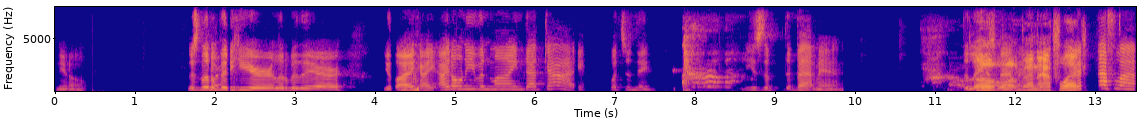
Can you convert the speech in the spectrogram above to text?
You know, there's a little bit here, a little bit there. You like? I, I don't even mind that guy. What's his name? He's the the Batman. The latest Oh, uh, Batman. Ben Affleck. Ben Affleck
